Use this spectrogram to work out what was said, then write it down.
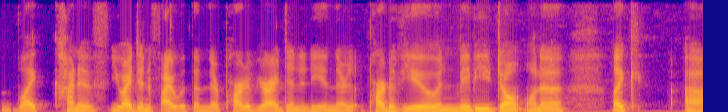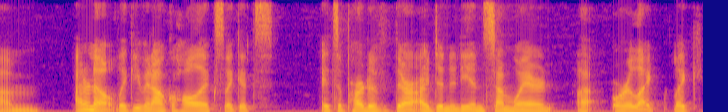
like kind of you identify with them. They're part of your identity and they're part of you. And maybe you don't want to, like, um, I don't know, like even alcoholics, like it's it's a part of their identity in some way, or, uh, or like like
